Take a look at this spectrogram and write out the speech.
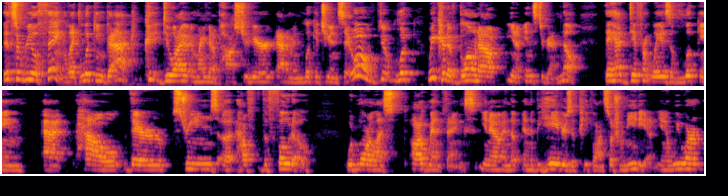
it's a real thing. Like looking back, could, do I, am I going to posture here, Adam, and look at you and say, oh, look, we could have blown out, you know, Instagram. No, they had different ways of looking at how their streams, uh, how the photo would more or less augment things, you know, and the, and the behaviors of people on social media. You know, we weren't,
